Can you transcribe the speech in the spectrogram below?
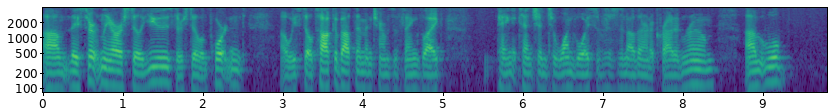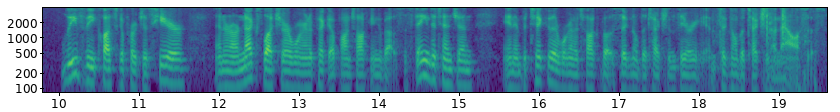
Um, they certainly are still used, they're still important. Uh, we still talk about them in terms of things like paying attention to one voice versus another in a crowded room. Um, we'll leave the classic approaches here, and in our next lecture, we're going to pick up on talking about sustained attention, and in particular, we're going to talk about signal detection theory and signal detection analysis.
